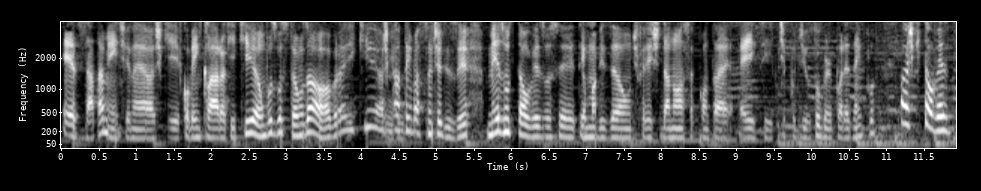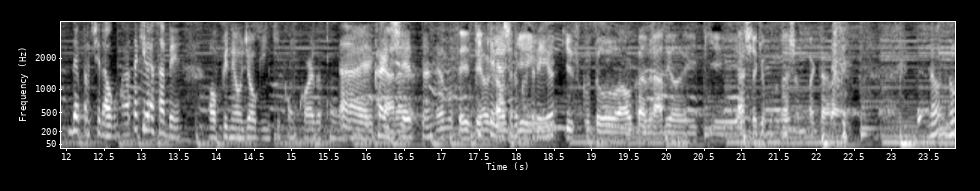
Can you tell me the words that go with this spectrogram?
Exatamente, né? Acho que ficou bem claro aqui que ambos gostamos da obra e que acho que ela uhum. tem bastante a dizer, mesmo que talvez você tenha uma visão diferente da nossa quanto a esse tipo de youtuber, por exemplo. Acho que talvez dê para tirar algo. Eu até queria saber a opinião de alguém que concorda com Ai, o Carcheta. Eu não sei se que, que ele acha do quadrinho. que escutou ao quadrado e que acha que o mundo tá achando pra caralho. Não, não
